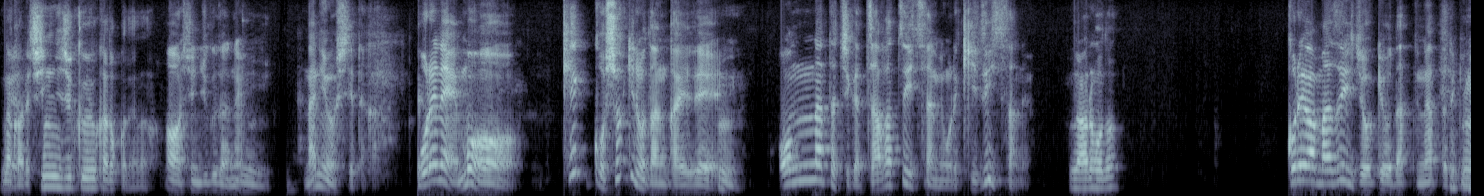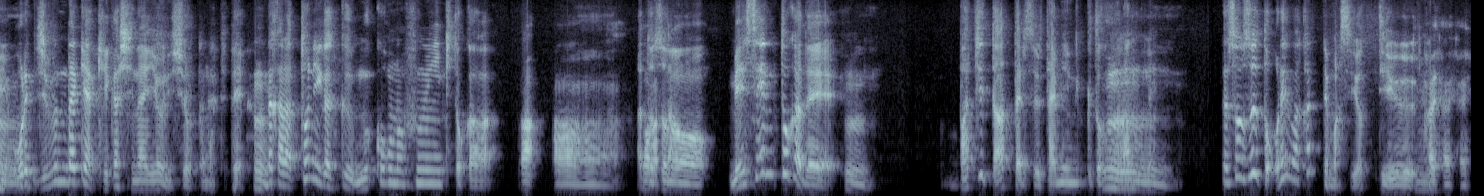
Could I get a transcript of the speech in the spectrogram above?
なんかあれ、新宿かどっかだよああ、新宿だね。な。うん。何をしてたか。俺ね、もう、結構初期の段階で、うん。女たちがざわついてたのに俺気づいてたのよ。なるほど。これはまずい状況だってなった時に、うん俺自分だけは怪我しないようにしようと思ってて、うんだからとにかく向こうの雰囲気とか、あ、ああ。あとその、目線とかでわかっバチッとあったりするタイミングと。かがあるのね。うんでそうすると俺分かってますよっていううんはいはいはい。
